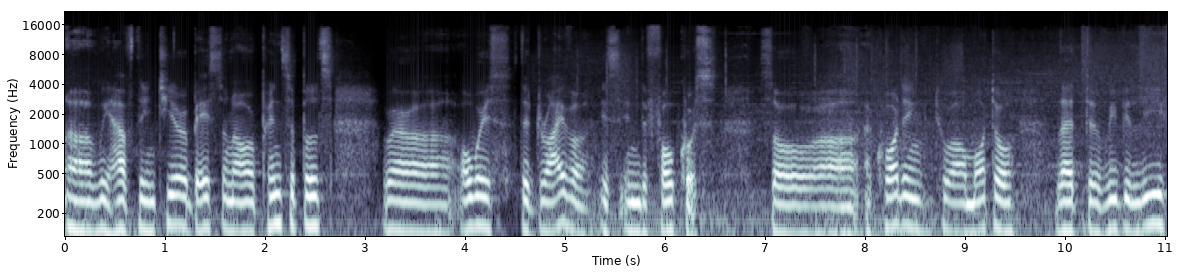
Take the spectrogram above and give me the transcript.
uh, we have the interior based on our principles where uh, always the driver is in the focus. So uh, according to our motto that we believe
